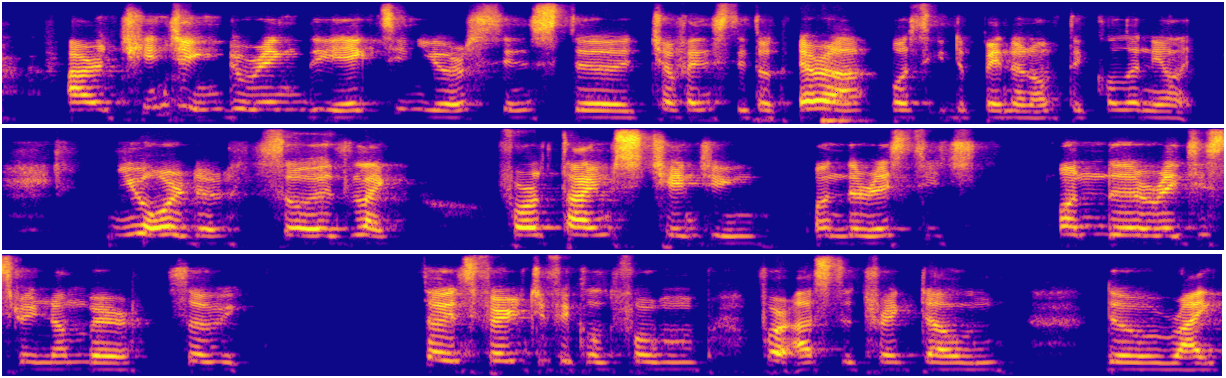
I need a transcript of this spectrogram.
are changing during the 18 years since the Java Institute era was independent of the colonial new order. So it's like four times changing on the registry on the registry number. So we, so it's very difficult for, for us to track down the right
